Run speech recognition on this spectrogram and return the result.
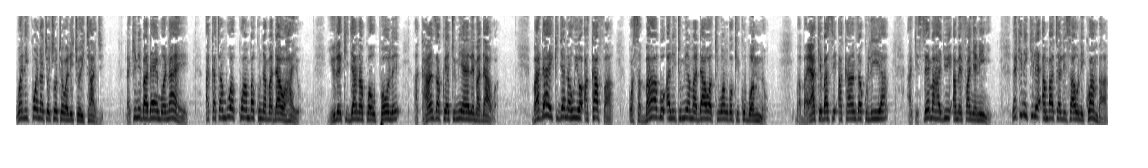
walikuwa na chochote walichohitaji. Lakini baadaye mwanaye akatambua kwamba kuna madawa hayo. Yule kijana kwa upole akaanza kuyatumia yale madawa. Baadaye kijana huyo akafa kwa sababu alitumia madawa kiwango kikubwa mno. Baba yake basi akaanza kulia akisema hajui amefanya nini. Lakini kile ambacho alisahau ni kwamba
